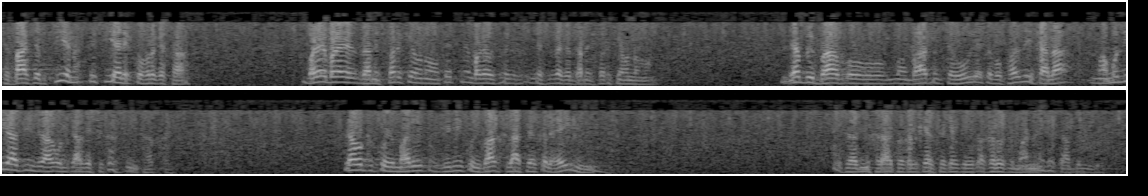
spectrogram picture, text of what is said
سے بات جب کی ہے نا کسی والے کوہر کے ساتھ بڑے بڑے دانشور کیوں نہ ہوں کتنے بڑے جیسے دانشور کیوں نہ ہوں جب بھی بات میں سے ہوئی ہے تو وہ فرضی کالا معمولی آدمی جو ان کے آگے شکست نہیں کھاتا جب کوئی ہماری دینی کوئی بات خلاف عقل ہے ہی نہیں۔ اسے آدمی خلاف عقل کہہ سکے کہ عقل کو ماننے کے قابل نہیں۔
